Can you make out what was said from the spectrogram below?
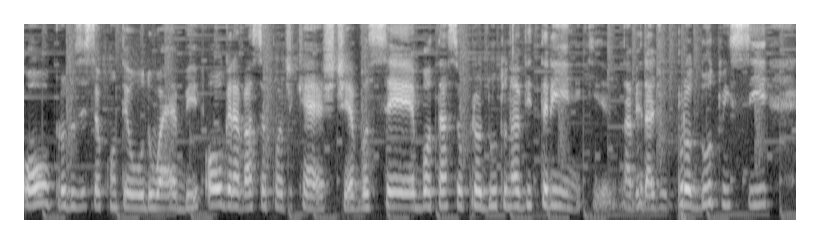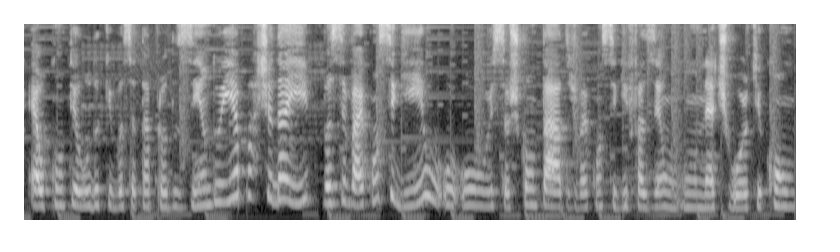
ou produzir seu conteúdo web ou gravar seu podcast, é você botar seu produto na vitrine, que na verdade o produto em si é o conteúdo que você está produzindo e a partir daí você vai conseguir o- o- os seus contatos, vai conseguir fazer um, um network com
